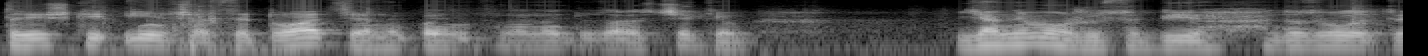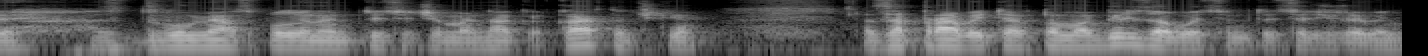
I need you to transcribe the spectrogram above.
трішки інша ситуація, не, не знайду зараз чеків. Я не можу собі дозволити з двома з половиною тисячами на карточки заправити автомобіль за 8 тисяч гривень,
